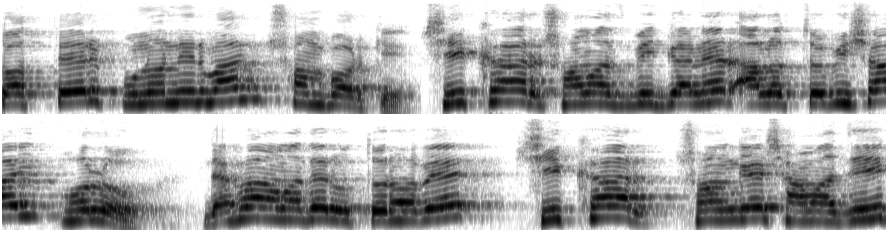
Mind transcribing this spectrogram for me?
তত্ত্বের পুনর্নির্মাণ সম্পর্কে। শিক্ষার সমাজবিজ্ঞানের আলোচ্য বিষয় হলো, দেখো আমাদের উত্তর হবে, শিক্ষার সঙ্গে সামাজিক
